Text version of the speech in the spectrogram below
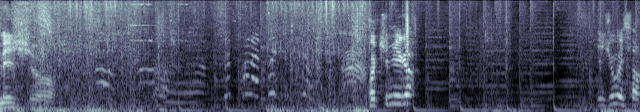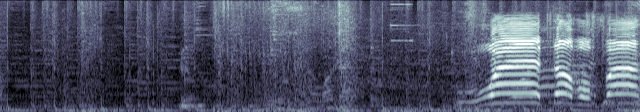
Mais genre... Je prends la Continue les gars. J'ai joué ça. Ouais, dans vos fans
